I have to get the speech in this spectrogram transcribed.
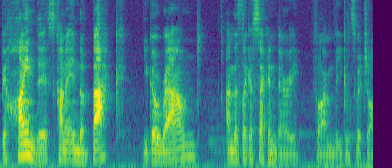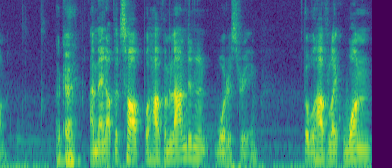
behind this, kind of in the back, you go round, and there's like a secondary farm that you can switch on. Okay. And then up the top, we'll have them land in a water stream, but we'll have like one,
